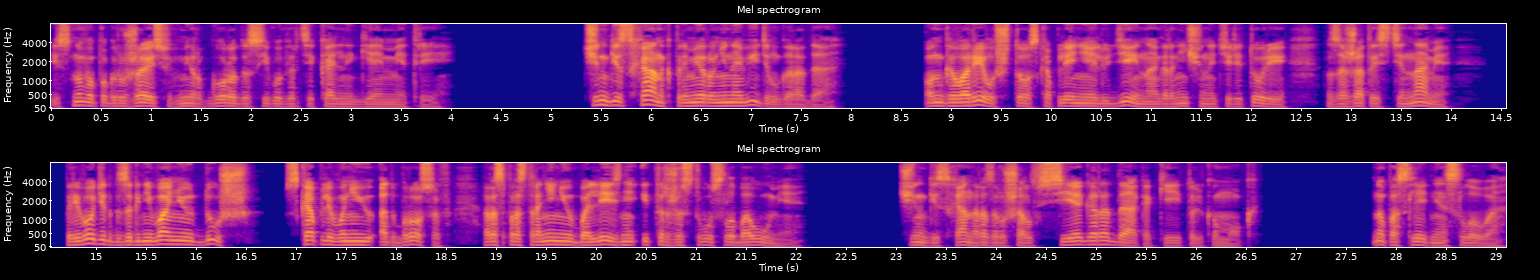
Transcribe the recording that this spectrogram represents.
и снова погружаюсь в мир города с его вертикальной геометрией. Чингисхан, к примеру, ненавидел города. Он говорил, что скопление людей на ограниченной территории, зажатой стенами, приводит к загниванию душ, скапливанию отбросов, распространению болезней и торжеству слабоумия. Чингисхан разрушал все города, какие только мог. Но последнее слово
